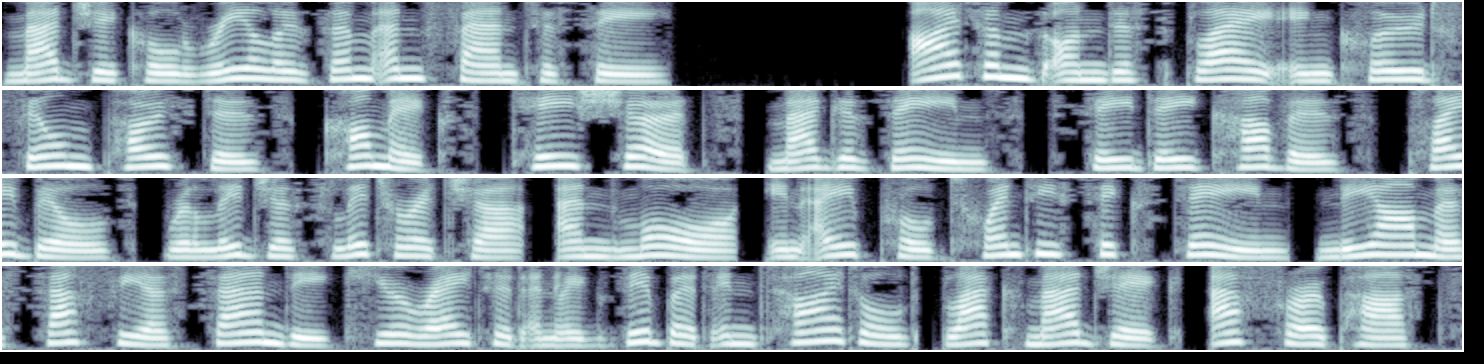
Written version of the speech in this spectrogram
magical realism, and fantasy. Items on display include film posters, comics, T-shirts, magazines, CD covers, playbills, religious literature, and more. In April 2016, Niama Safia Sandy curated an exhibit entitled Black Magic: Afropasts,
